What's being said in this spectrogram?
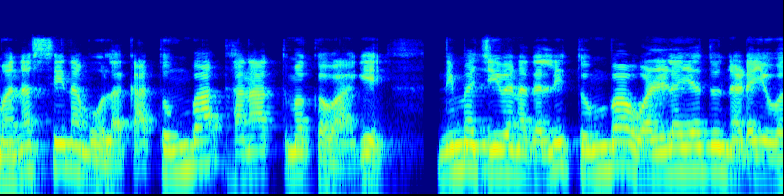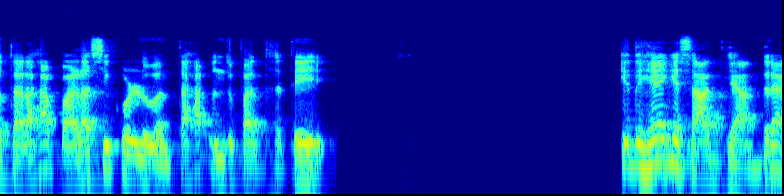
ಮನಸ್ಸಿನ ಮೂಲಕ ತುಂಬಾ ಧನಾತ್ಮಕವಾಗಿ ನಿಮ್ಮ ಜೀವನದಲ್ಲಿ ತುಂಬಾ ಒಳ್ಳೆಯದು ನಡೆಯುವ ತರಹ ಬಳಸಿಕೊಳ್ಳುವಂತಹ ಒಂದು ಪದ್ಧತಿ. ಇದು ಹೇಗೆ ಸಾಧ್ಯ ಅಂದ್ರೆ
